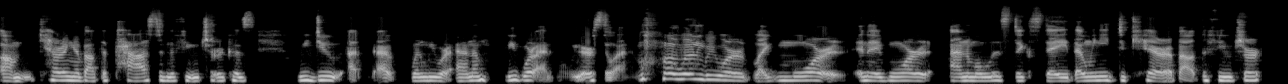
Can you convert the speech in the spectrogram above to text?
um caring about the past and the future because we do at, at, when we were animal we were animal we are still animal when we were like more in a more animalistic state that we need to care about the future.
